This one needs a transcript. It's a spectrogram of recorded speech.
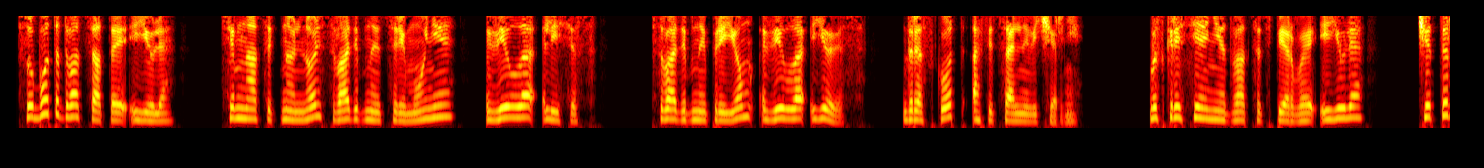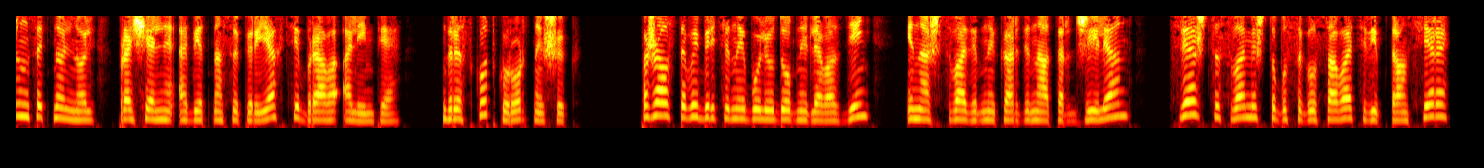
Суббота, 20 июля. 17.00. Свадебная церемония. Вилла Лисис. Свадебный прием. Вилла Йовис. Дресс-код официальный вечерний. Воскресенье, 21 июля, 14.00. Прощальный обед на суперяхте «Браво Олимпия». Дресс-код курортный шик. Пожалуйста, выберите наиболее удобный для вас день, и наш свадебный координатор Джиллиан свяжется с вами, чтобы согласовать вип-трансферы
